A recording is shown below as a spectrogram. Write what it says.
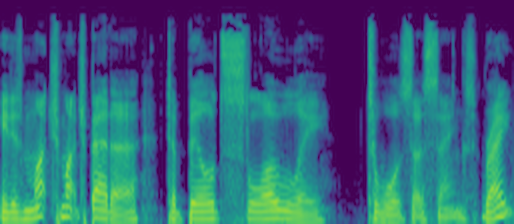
It is much much better to build slowly towards those things, right?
